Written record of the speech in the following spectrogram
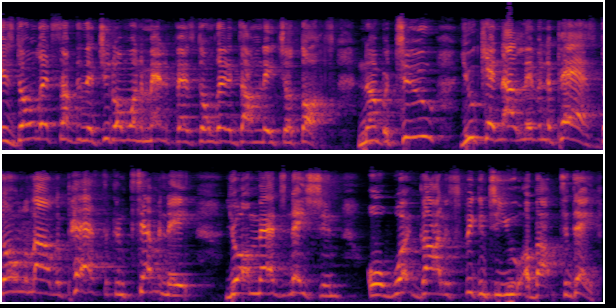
is don't let something that you don't want to manifest, don't let it dominate your thoughts. Number two, you cannot live in the past. Don't allow the past to contaminate your imagination or what God is speaking to you about today.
